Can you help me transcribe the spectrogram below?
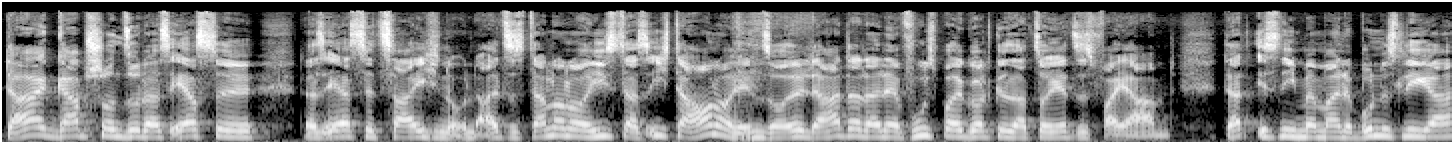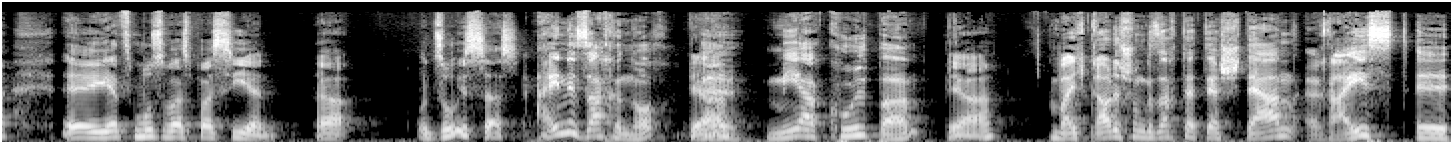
Da gab schon so das erste, das erste Zeichen. Und als es dann auch noch hieß, dass ich da auch noch hin soll, da hat er dann der Fußballgott gesagt, so jetzt ist Feierabend. Das ist nicht mehr meine Bundesliga. Äh, jetzt muss was passieren. Ja. Und so ist das. Eine Sache noch, Ja. äh, mea culpa. Ja. weil ich gerade schon gesagt habe, der Stern reißt äh,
